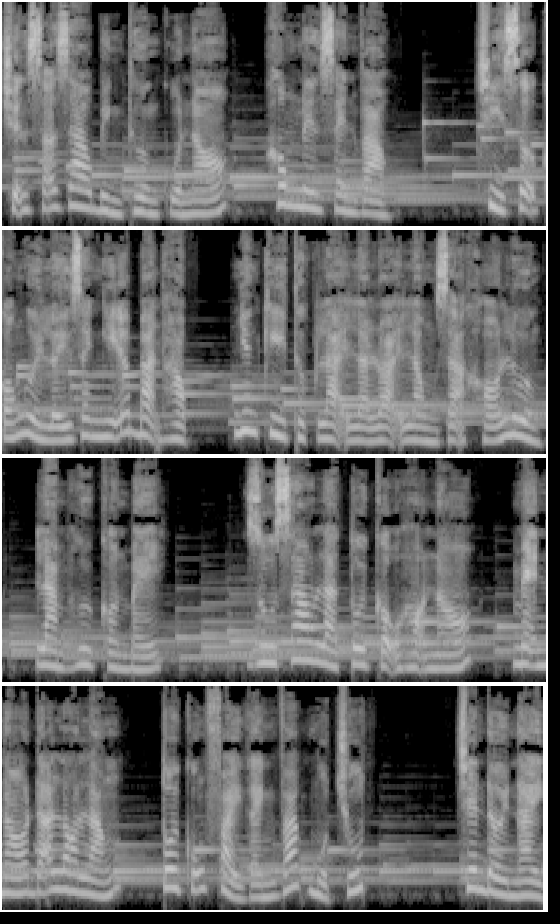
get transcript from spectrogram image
chuyện xã giao bình thường của nó, không nên xen vào. Chỉ sợ có người lấy danh nghĩa bạn học, nhưng kỳ thực lại là loại lòng dạ khó lường, làm hư con bé. Dù sao là tôi cậu họ nó, mẹ nó đã lo lắng, tôi cũng phải gánh vác một chút. Trên đời này,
